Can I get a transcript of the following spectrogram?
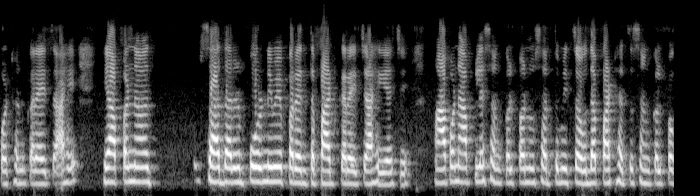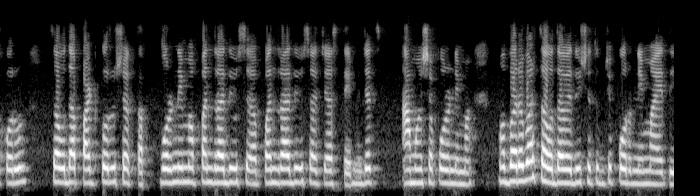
पठण करायचं आहे. हे आपण साधारण पौर्णिमेपर्यंत पाठ करायचे आहे याचे. मग आपण आपल्या संकल्पानुसार तुम्ही चौदा पाठाचा संकल्प करून चौदा पाठ करू शकता. पौर्णिमा पंधरा दिवस पंधरा दिवसाची असते म्हणजेच अमावस्या पौर्णिमा. मग बरोबर चौदाव्या दिवशी तुमची पौर्णिमा येते.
